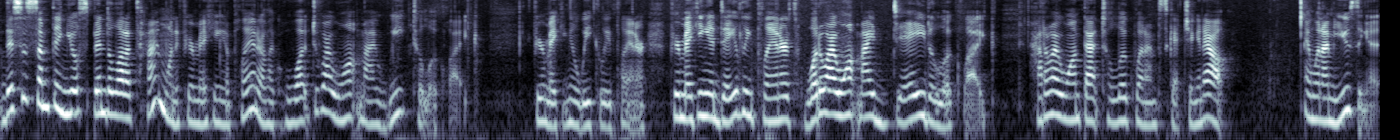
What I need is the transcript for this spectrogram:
this is something you'll spend a lot of time on if you're making a planner. Like, what do I want my week to look like? If you're making a weekly planner, if you're making a daily planner, it's what do I want my day to look like? How do I want that to look when I'm sketching it out and when I'm using it?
